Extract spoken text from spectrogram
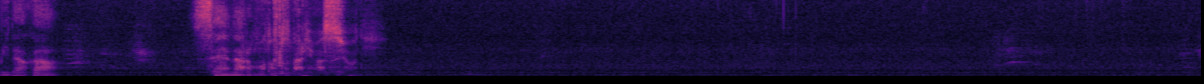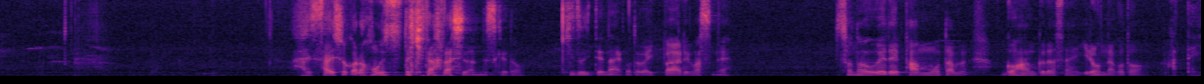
皆が聖なるものとなりますように。はい、最初から本質的な話なんですけど気づいてないことがいっぱいありますね。その上でパンも多分ご飯ください。いろんなことあっていい。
